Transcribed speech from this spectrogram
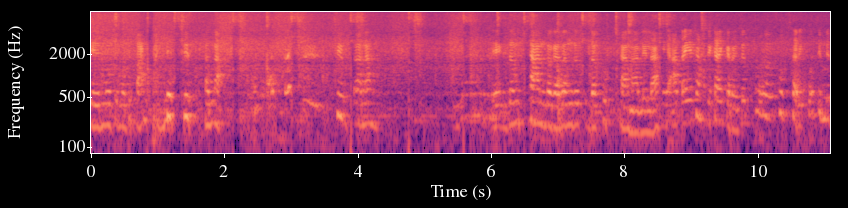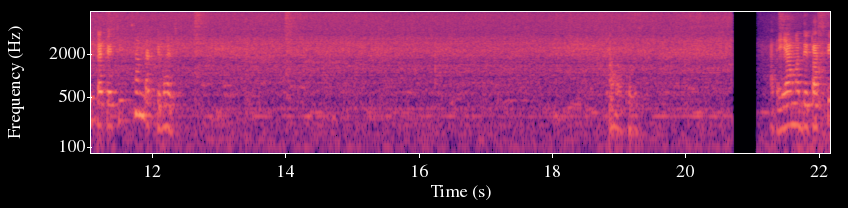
ते मोठे मोठे पान पडले शिजताना शिजताना एकदम छान बघा रंगसुद्धा खूप छान आलेला आहे. आता याच्यामध्ये काय करायचं? खूप सारी कोथिंबीर टाकायची. छान लागते भाजी. आता यामध्ये टाकते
